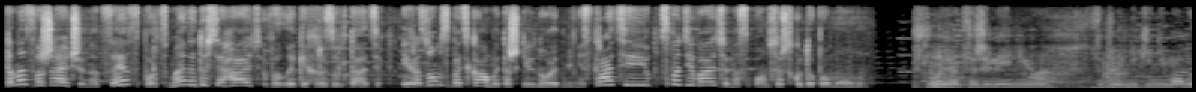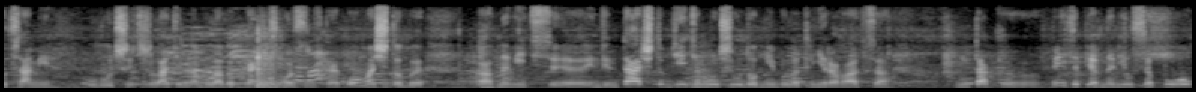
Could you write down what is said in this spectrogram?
Та незважаючи на це, спортсмени досягають великих результатів і разом з батьками та шкільною адміністрацією сподіваються на спонсорську допомогу. Условия, к сожалению, сотрудники не могут сами улучшить. Желательно была бы какая-нибудь спонсорская помощь, чтобы обновить э, инвентарь, чтобы детям лучше, удобнее было тренироваться. Ну так, э, в принципе, обновился пол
